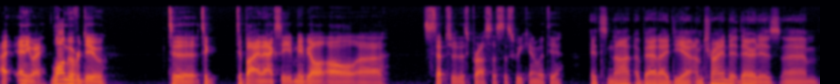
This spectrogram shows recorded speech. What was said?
I, anyway, long overdue to to to buy an Axie. Maybe I'll I'll uh, step through this process this weekend with you. It's not a bad idea. I'm trying to. There it is. Um,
